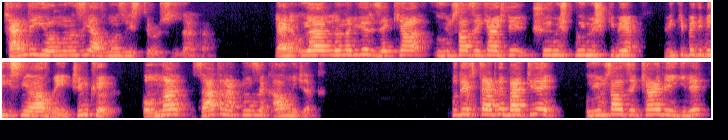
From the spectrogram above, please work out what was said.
kendi yorumunuzu yazmanızı istiyoruz sizlerden. Yani uyarlanabilir zeka, uyumsal zeka işte şuymuş buymuş gibi Wikipedia bilgisini yazmayın. Çünkü onlar zaten aklınızda kalmayacak. Bu defterde belki de uyumsal zeka ile ilgili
